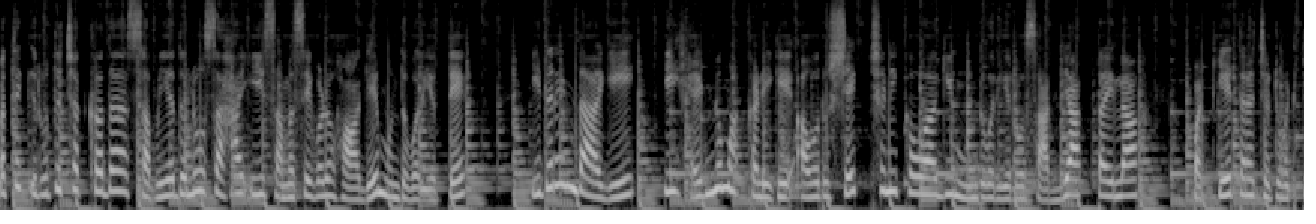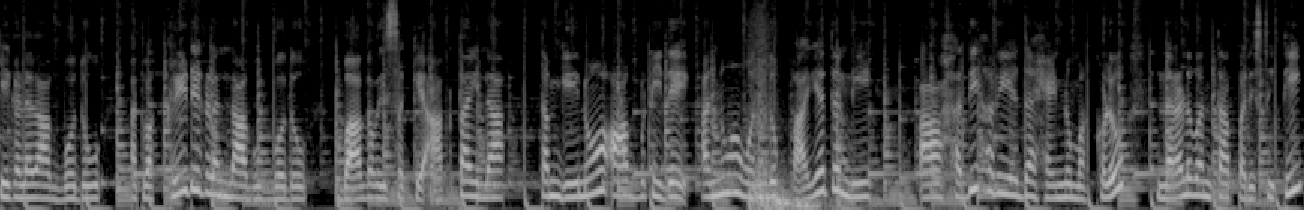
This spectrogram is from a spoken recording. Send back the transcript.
ಮತ್ತೆ ಋತುಚಕ್ರದ ಸಮಯದಲ್ಲೂ ಸಹ ಈ ಸಮಸ್ಯೆಗಳು ಹಾಗೆ ಮುಂದುವರಿಯುತ್ತೆ. ಇದರಿಂದಾಗಿ ಈ ಹೆಣ್ಣು ಮಕ್ಕಳಿಗೆ ಅವರು ಶೈಕ್ಷಣಿಕವಾಗಿ ಮುಂದುವರಿಯಲು ಸಾಧ್ಯ ಆಗ್ತಾ ಇಲ್ಲ. ಪಠ್ಯೇತರ ಚಟುವಟಿಕೆಗಳಲ್ಲಾಗ್ಬೋದು ಅಥವಾ ಕ್ರೀಡೆಗಳಲ್ಲಾಗ್ಬೋದು ಭಾಗವಹಿಸಕ್ಕೆ ಆಗ್ತಾ ಇಲ್ಲ. ತಮ್ಗೇನೋ ಆಗ್ಬಿಟ್ಟಿದೆ ಅನ್ನುವ ಒಂದು ಭಯದಲ್ಲಿ ಆ ಹದಿಹರಿಯದ ಹೆಣ್ಣು ಮಕ್ಕಳು ನರಳುವಂತ ಪರಿಸ್ಥಿತಿ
